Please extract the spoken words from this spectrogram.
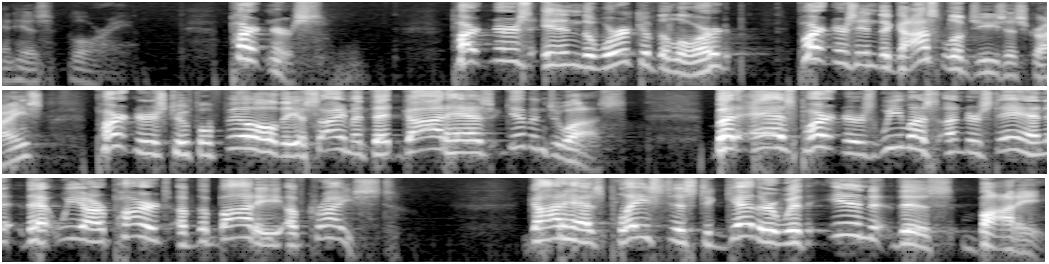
and his glory. Partners. Partners in the work of the Lord, partners in the gospel of Jesus Christ, partners to fulfill the assignment that God has given to us. But as partners, we must understand that we are part of the body of Christ. God has placed us together within this body.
